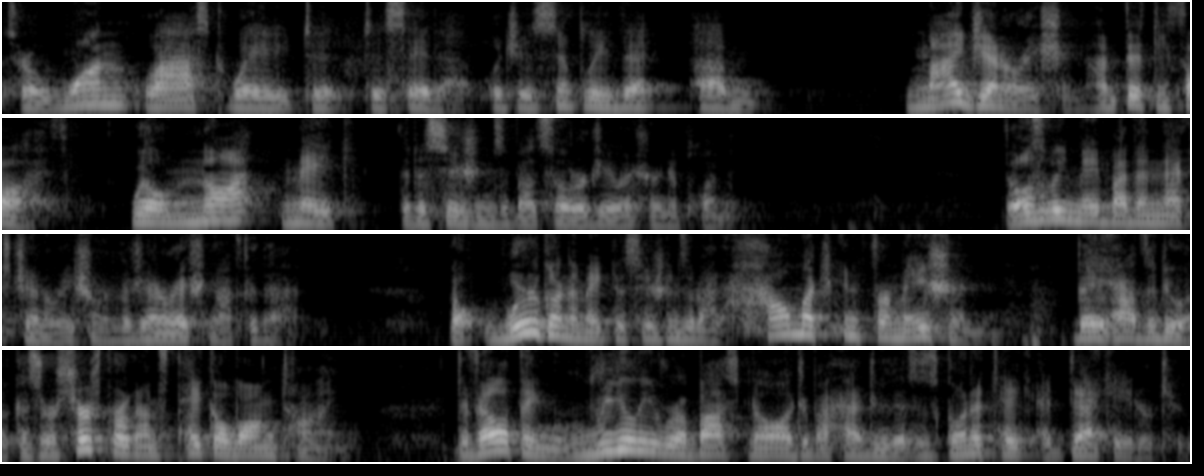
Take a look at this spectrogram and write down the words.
sort of one last way to, to say that, which is simply that um, my generation, I'm 55, will not make the decisions about solar geoengineering deployment. Those will be made by the next generation or the generation after that. But we're going to make decisions about how much information they have to do it, because research programs take a long time. Developing really robust knowledge about how to do this is going to take a decade or two.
